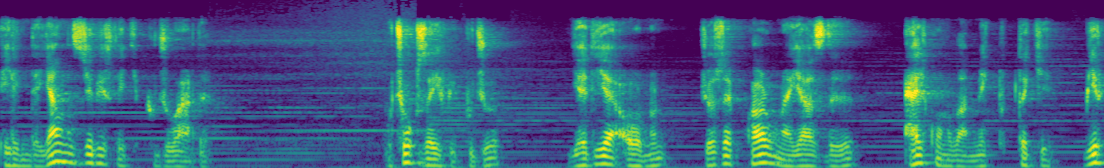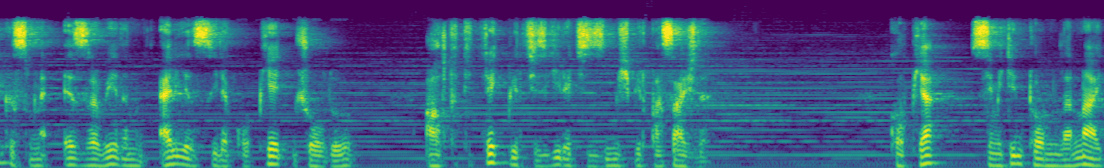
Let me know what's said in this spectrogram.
elinde yalnızca bir tek ipucu vardı. Bu çok zayıf ipucu, Yediye Orn'un Joseph Carver'a yazdığı el konulan mektuptaki bir kısmını Ezra Whelan'ın el yazısıyla kopya etmiş olduğu altı titrek bir çizgiyle çizilmiş bir pasajdı. Kopya, Smith'in torunlarına ait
